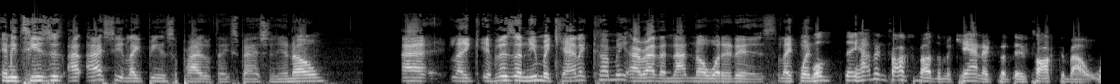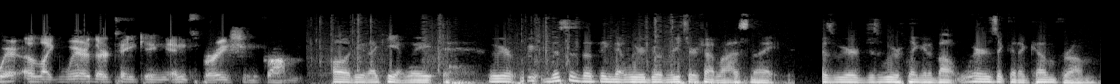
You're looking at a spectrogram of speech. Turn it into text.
any teasers. I, I actually like being surprised with the expansion. You know, I, like if there's a new mechanic coming, I'd rather not know what it is. Like when Well, they haven't talked about the mechanic, but they've talked about where, uh, like, where they're taking inspiration from. Oh, dude, I can't wait. We were we, this is the thing that we were doing research on last night because we were just we were thinking about where is it going to come from.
